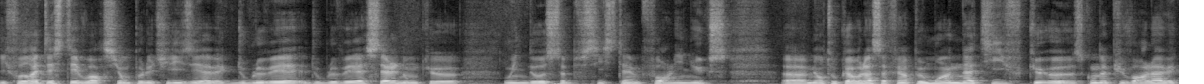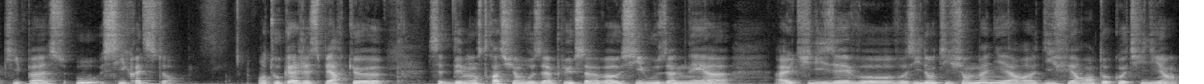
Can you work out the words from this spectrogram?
Il faudrait tester, voir si on peut l'utiliser avec WSL, donc euh, Windows Subsystem for Linux. mais en tout cas, voilà, ça fait un peu moins natif que ce qu'on a pu voir là avec KeePass ou Secret Store. En tout cas, j'espère que cette démonstration vous a plu, que ça va aussi vous amener à, à utiliser vos, identifiants de manière euh, différente au quotidien.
